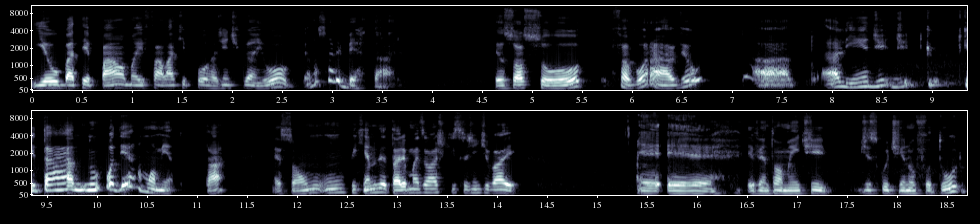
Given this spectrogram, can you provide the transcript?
e eu bater palma e falar que, porra, a gente ganhou, eu não sou libertário. Eu só sou favorável à, à linha de, de, que está no poder no momento, tá? É só um, um, pequeno detalhe, mas eu acho que isso a gente vai é, é, eventualmente discutir no futuro.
